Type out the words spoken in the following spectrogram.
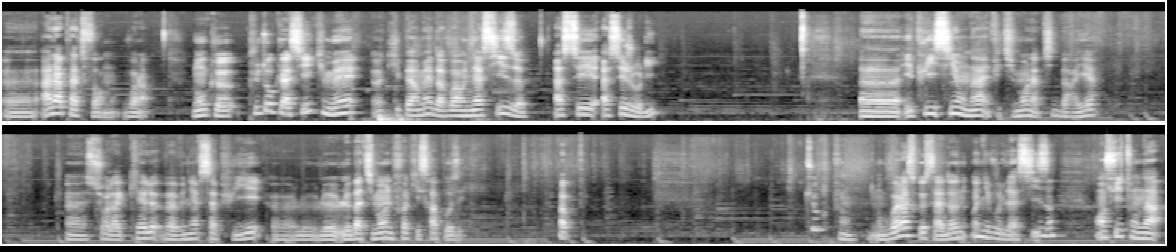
à la plateforme. Voilà. Donc euh, plutôt classique, mais euh, qui permet d'avoir une assise assez, assez jolie. Euh, et puis ici, on a effectivement la petite barrière sur laquelle va venir s'appuyer le, bâtiment une fois qu'il sera posé. Hop. Donc voilà ce que ça donne au niveau de l'assise. Ensuite, on a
